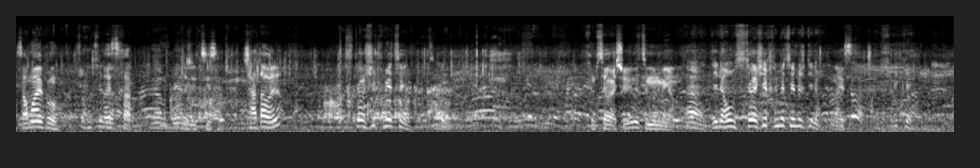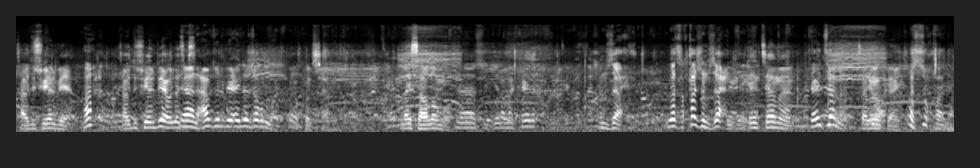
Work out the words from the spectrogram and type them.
السلام عليكم. الله يسخر. يا ربي جبت تيسير شحال عطاو هنا؟ 26 200 خمسة وعشرين وثمانمية آه ديناهم 26 200 باش ديناهم. الله يسخر. تعاودوا شوية البيع. ها؟ تعاودوا شوية البيع ولا تكسب؟ نعاودوا البيع إلى جاب الله. كل شيء. الله يسهل الأمور. يا سيدي راه ما كاين مزاح ما تلقاش مزاح. عندنا كاين ثمن. كاين ثمن. ثمن كاين. السوق هذا.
